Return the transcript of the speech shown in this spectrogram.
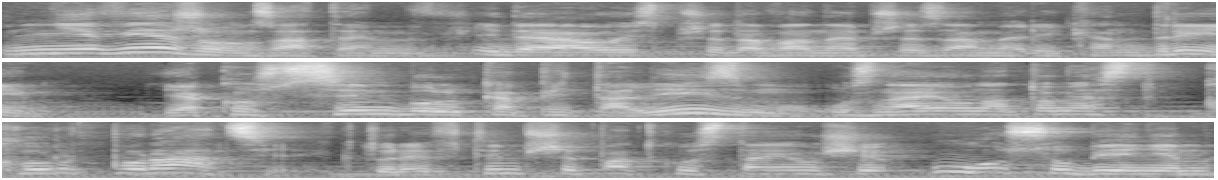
Nie wierzą zatem w ideały sprzedawane przez American Dream. Jako symbol kapitalizmu uznają natomiast korporacje, które w tym przypadku stają się uosobieniem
